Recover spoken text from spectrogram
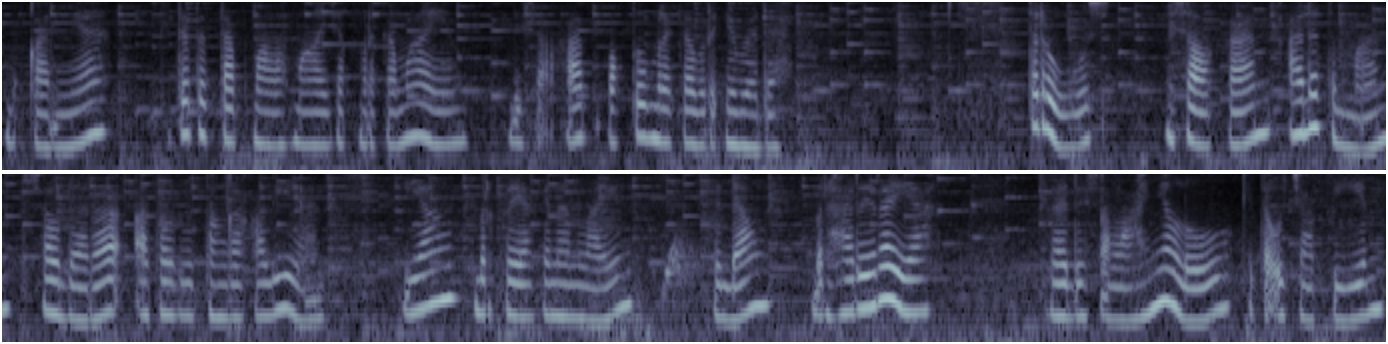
Bukannya kita tetap malah mengajak mereka main di saat waktu mereka beribadah. Terus, Misalkan ada teman, saudara, atau tetangga kalian yang berkeyakinan lain sedang berhari raya. Gak ada salahnya loh kita ucapin.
